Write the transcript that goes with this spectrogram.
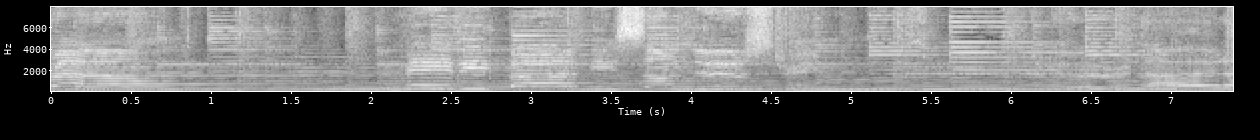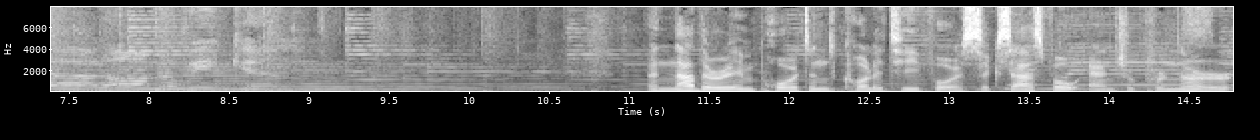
around. Another important quality for a successful entrepreneur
